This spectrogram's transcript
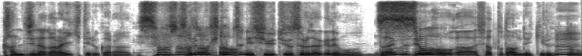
感じながら生きてるから、そうそうそうそう。それを一つに集中するだけでも、だいぶ情報がシャットダウンできると。うん、いう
